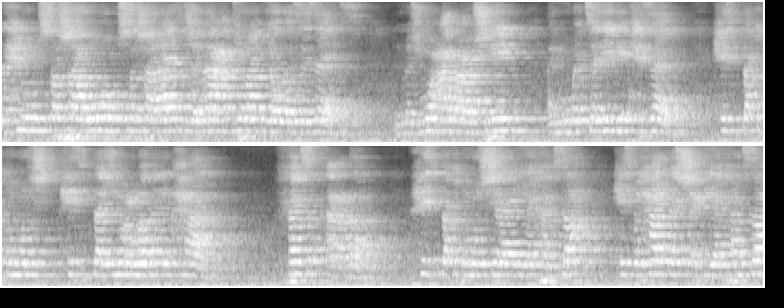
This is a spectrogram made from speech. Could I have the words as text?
نحن مستشارو ومستشارات الجماعة الترابية والزازات المجموعة 24 الممثلين لأحزاب حزب تقدم حزب تجمع الوطني الأحرار. خمسة أعضاء. حزب تقدم الاشتراكية خمسة حزب الحركة الشعبية خمسة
